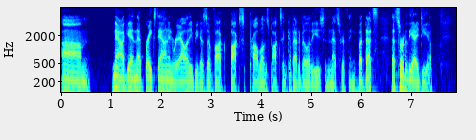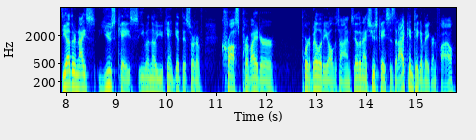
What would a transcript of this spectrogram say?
Um, now, again, that breaks down in reality because of box problems, box incompatibilities, and that sort of thing. But that's that's sort of the idea. The other nice use case, even though you can't get this sort of cross-provider portability all the time, the other nice use case is that I can take a Vagrant file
